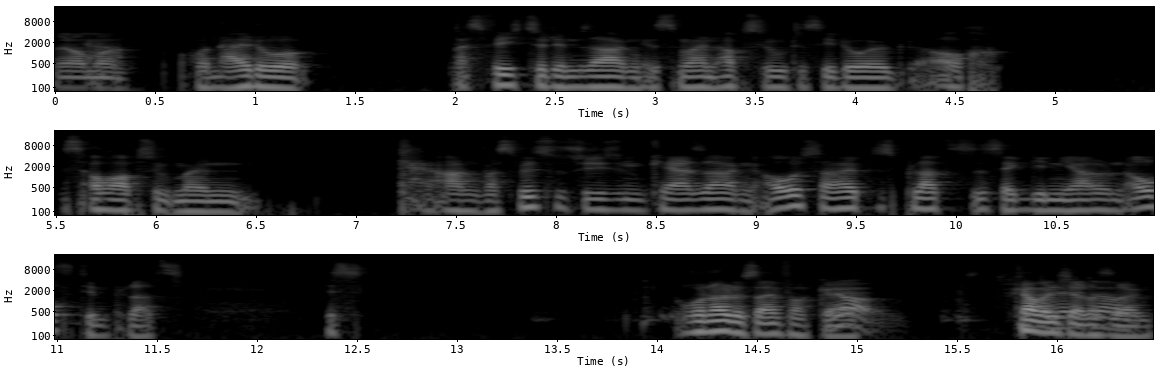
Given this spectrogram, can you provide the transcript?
Ja, Mann. Ronaldo, was will ich zu dem sagen, ist mein absolutes Idol. Auch, ist auch absolut mein, keine Ahnung, was willst du zu diesem Kerl sagen? Außerhalb des Platzes ist er genial und auf dem Platz ist Ronaldo ist einfach geil. Ja, Kann man nicht anders sagen.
